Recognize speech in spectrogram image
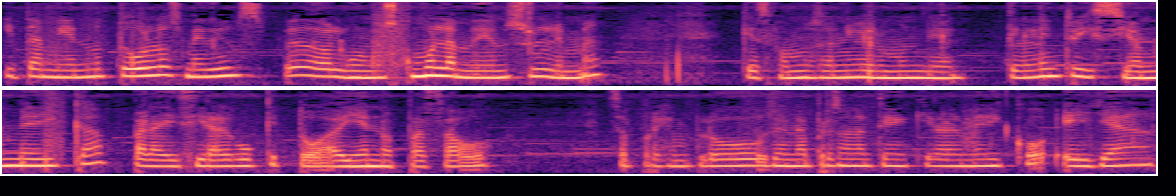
y también no todos los mediums, pero algunos como la medium Zulema, que es famosa a nivel mundial, tienen la intuición médica para decir algo que todavía no ha pasado o sea, por ejemplo, si una persona tiene que ir al médico, ella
